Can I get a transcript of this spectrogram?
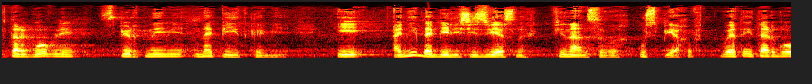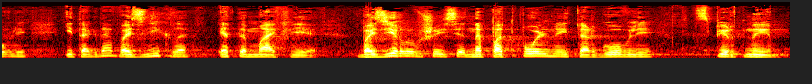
в торговле спиртными напитками. И они добились известных финансовых успехов в этой торговле, и тогда возникла эта мафия, базировавшаяся на подпольной торговле спиртным.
